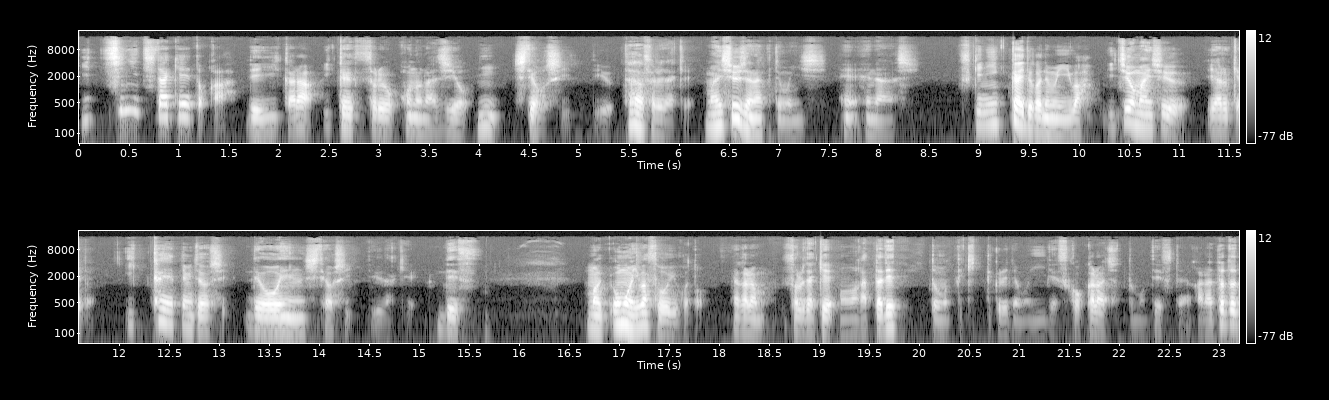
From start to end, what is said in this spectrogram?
一日だけとかでいいから、一回それをこのラジオにしてほしいっていう。ただそれだけ。毎週じゃなくてもいいし、変な話。月に一回とかでもいいわ。一応毎週やるけど、一回やってみてほしい。で、応援してほしいっていうだけです。まあ、思いはそういうこと。だから、それだけ分かったでと思って切ってくれてもいいです。こっからはちょっともうテストやから。ただ、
